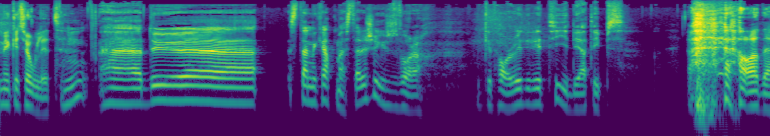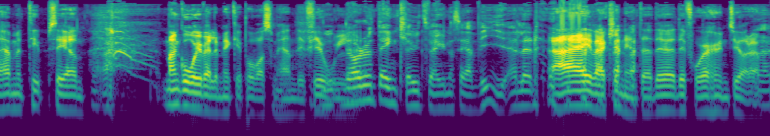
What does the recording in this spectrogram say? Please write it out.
mycket troligt. Mm. Eh, du, uh, Stanley Cup-mästare 2022 då? Vilket har du i ditt tidiga tips? ja, det här med tips igen. Man går ju väldigt mycket på vad som hände i fjol. nu har du inte enkla utvägen att säga vi, eller? Nej, verkligen inte. Det, det får jag ju inte göra.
